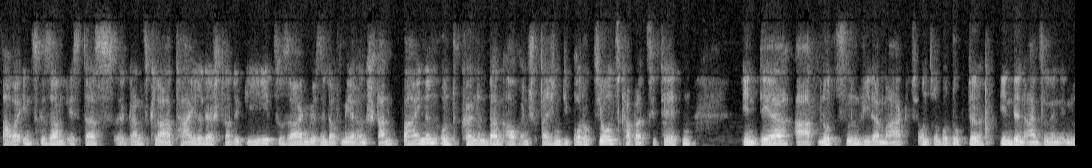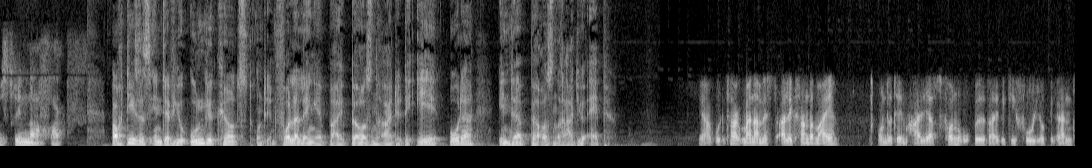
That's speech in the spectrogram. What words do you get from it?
Aber insgesamt ist das äh, ganz klar Teil der Strategie, zu sagen, wir sind auf mehreren Standbeinen und können dann auch entsprechend die Produktionskapazitäten in der Art nutzen, wie der Markt unsere Produkte in den einzelnen Industrien nachfragt. Auch dieses Interview ungekürzt und in voller Länge bei börsenradio.de oder in der Börsenradio-App. Ja, guten Tag, mein Name ist Alexander May, unter dem Alias von Rubel bei Wikifolio bekannt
